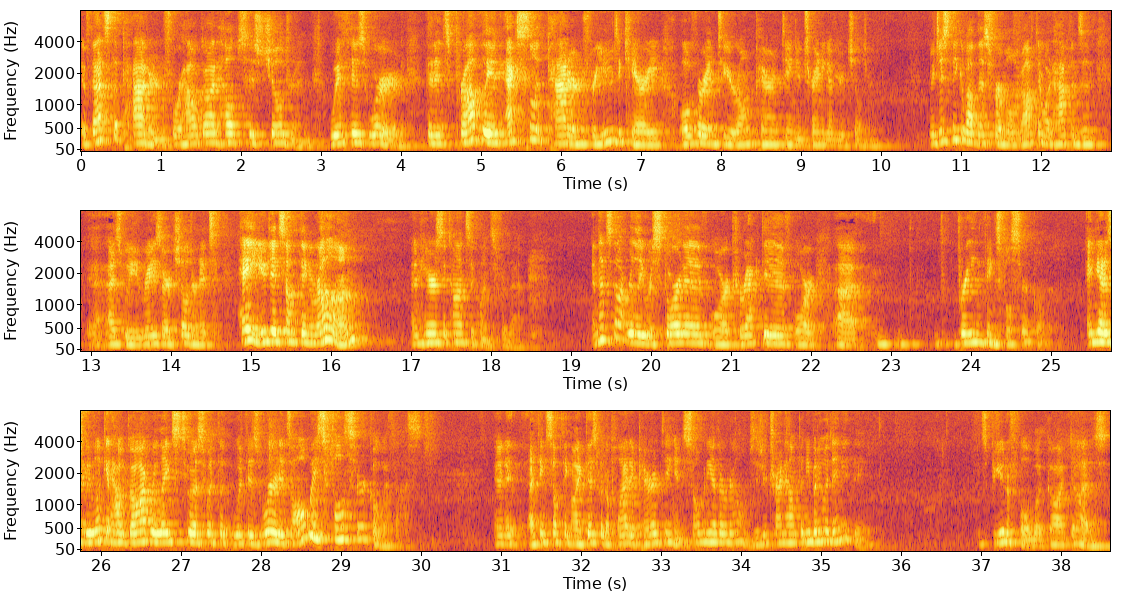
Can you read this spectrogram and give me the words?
If that's the pattern for how God helps his children with his word, then it's probably an excellent pattern for you to carry over into your own parenting and training of your children. I mean, just think about this for a moment. Often, what happens in, as we raise our children, it's, hey, you did something wrong, and here's the consequence for that. And that's not really restorative or corrective or uh, bringing things full circle. And yet, as we look at how God relates to us with, the, with His Word, it's always full circle with us. And it, I think something like this would apply to parenting in so many other realms as you're trying to help anybody with anything. It's beautiful what God does.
